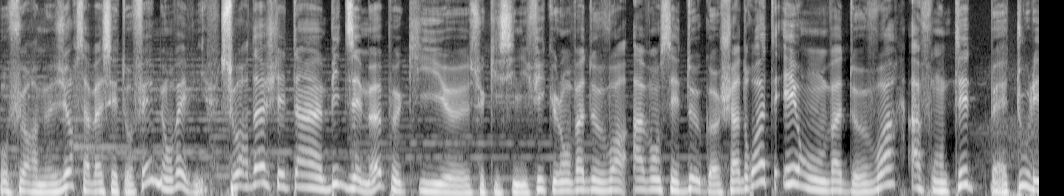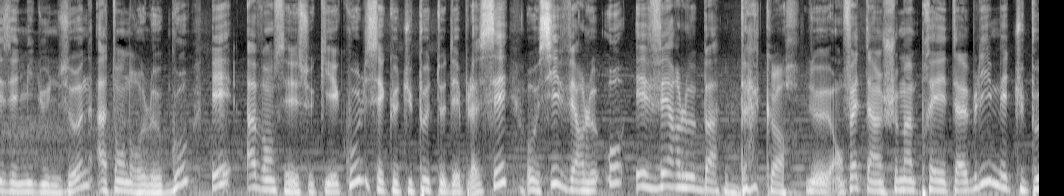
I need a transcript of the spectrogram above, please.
Au fur et à mesure, ça va s'étoffer, mais on va y venir. Sword Dash est un beat'em up qui, euh, ce qui signifie que l'on va devoir avancer de gauche à droite et on va devoir affronter ben, tous les ennemis d'une zone, attendre le go et avancer. Ce qui est cool, c'est que tu peux te déplacer aussi vers le haut et vers le bas. D'accord. Euh, en fait, as un chemin préétabli, mais tu peux,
